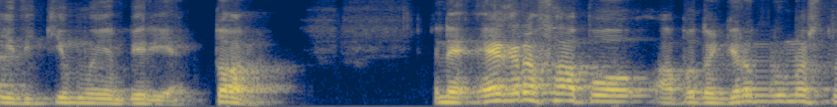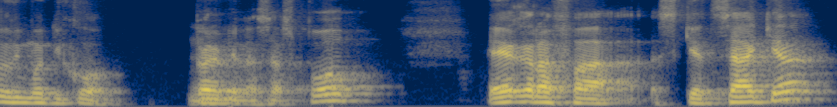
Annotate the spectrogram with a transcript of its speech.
η δική μου εμπειρία. Τώρα, ναι, έγραφα από, από τον καιρό που ήμουν στο δημοτικό. Πρέπει να σας πω. Έγραφα σκετσάκια,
